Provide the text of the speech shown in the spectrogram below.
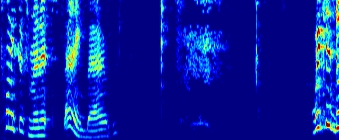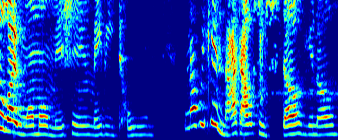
Twenty-six minutes. That ain't bad. We can do like one more mission, maybe two. You know, we can knock out some stuff. You know.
